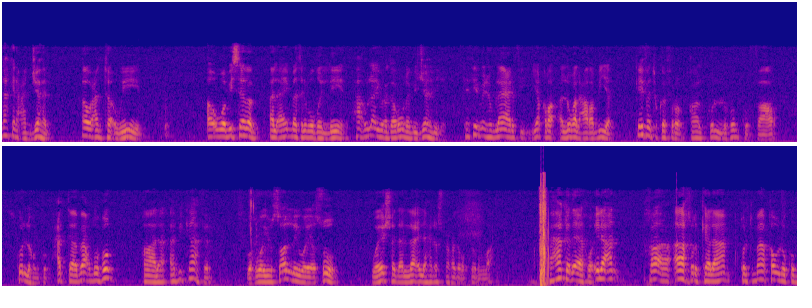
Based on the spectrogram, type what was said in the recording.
لكن عن جهل أو عن تأويل أو وبسبب الأئمة المضلين هؤلاء يعذرون بجهلهم. كثير منهم لا يعرف يقرأ اللغة العربية. كيف تكفرون؟ قال كلهم كفار كلهم كفار. حتى بعضهم قال أبي كافر وهو يصلي ويصوم ويشهد أن لا إله إلا محمد رسول الله. فهكذا يا أخوة إلى أن آخر كلام قلت ما قولكم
